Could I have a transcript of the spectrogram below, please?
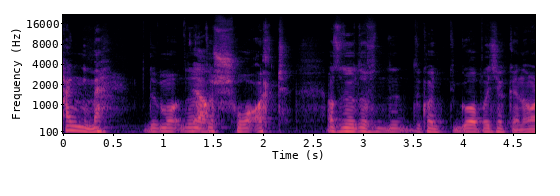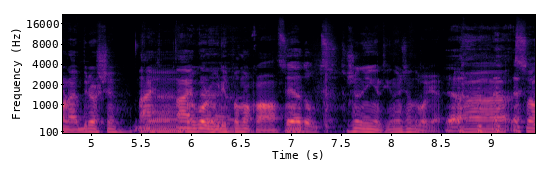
henge med. Du må du må Ja. se alt. Altså, du, du, du kan ikke gå på kjøkkenet og ordne ei brødskive. Da går du glipp av noe. Så, det er dumt. så skjønner du ingenting når du kommer tilbake. Eh, så,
